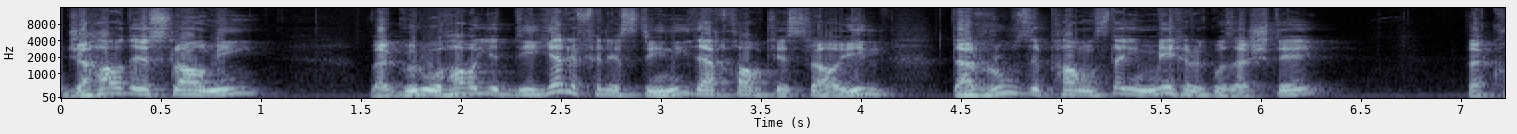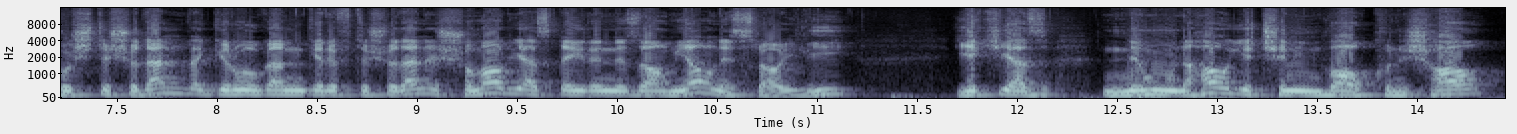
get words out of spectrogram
جهاد اسلامی و گروه های دیگر فلسطینی در خاک اسرائیل در روز 15 مهر گذشته و کشته شدن و گروگان گرفته شدن شماری از غیر نظامیان اسرائیلی یکی از نمونه های چنین واکنش ها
